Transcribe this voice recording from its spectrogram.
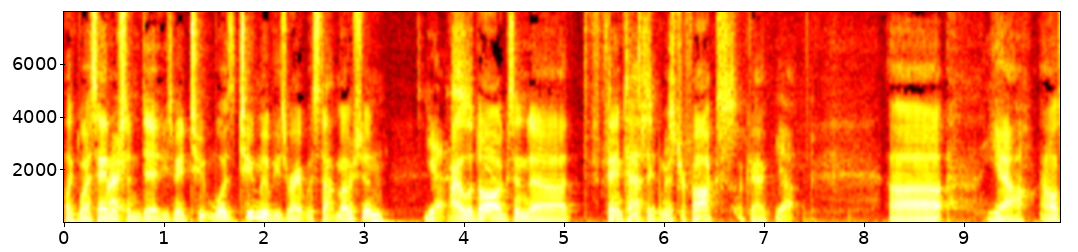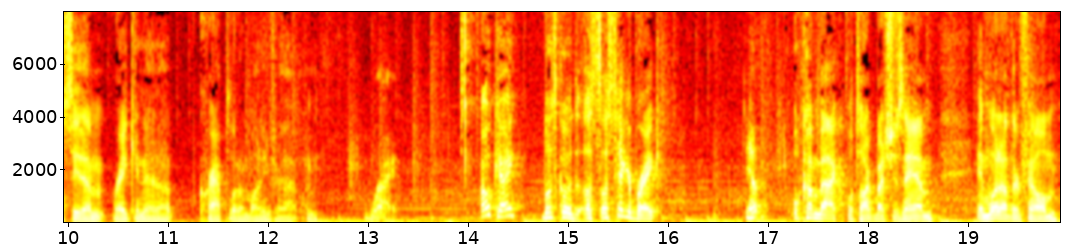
like Wes Anderson did. He's made two was two movies right with stop motion, Yes. Isle of Dogs and uh, Fantastic, Fantastic Mr. Mr. Fox. Okay, Yeah. uh, yeah, I don't see them raking in a crap load of money for that one. Right. Okay, let's go. Let's let's take a break. Yep. We'll come back. We'll talk about Shazam and one other film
